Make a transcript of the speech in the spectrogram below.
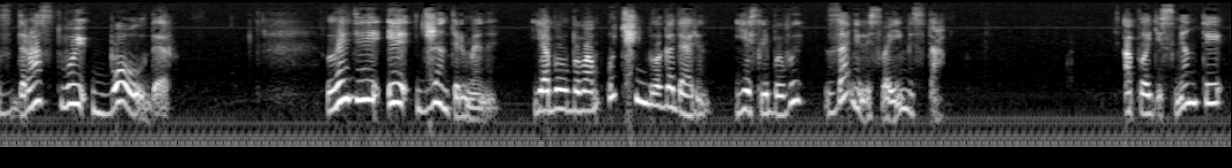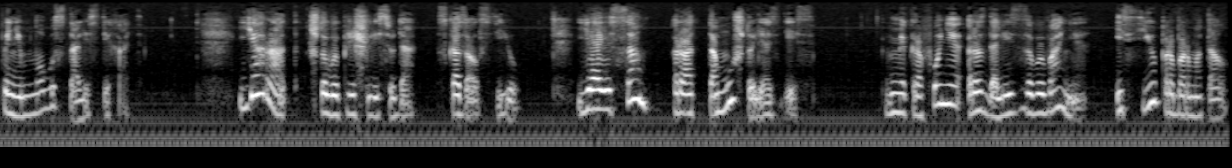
Здравствуй, Болдер! Леди и джентльмены, я был бы вам очень благодарен, если бы вы заняли свои места. Аплодисменты понемногу стали стихать. «Я рад, что вы пришли сюда», — сказал Стью. «Я и сам рад тому, что я здесь». В микрофоне раздались завывания, и Сью пробормотал.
